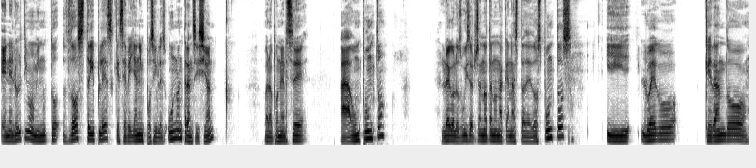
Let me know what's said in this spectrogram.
en el último minuto dos triples que se veían imposibles. Uno en transición para ponerse a un punto Luego los Wizards anotan una canasta de dos puntos. Y luego quedando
